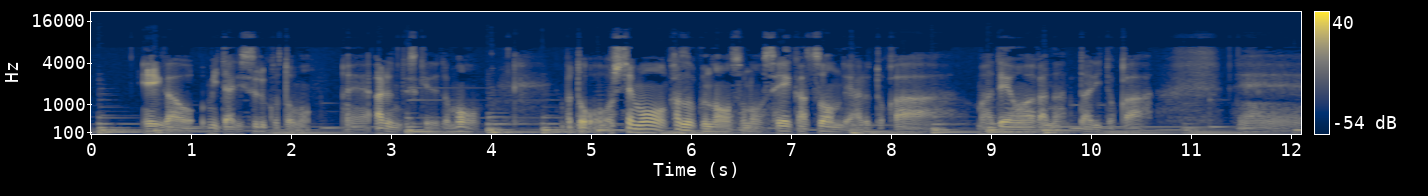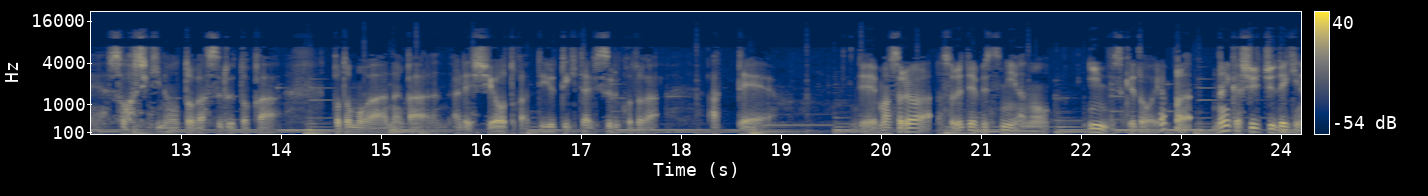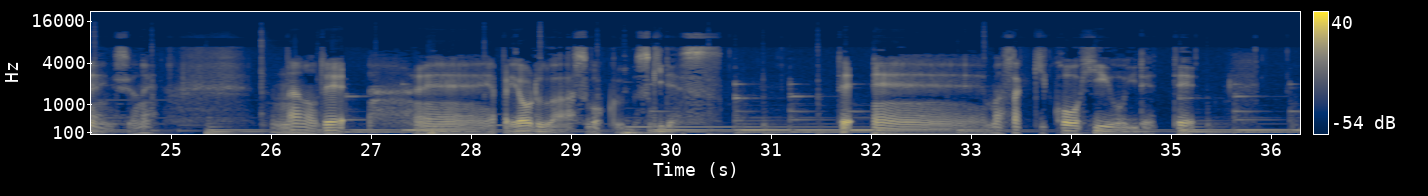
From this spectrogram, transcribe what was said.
映画を見たりすることも、えーあるんですけれども、やっぱどうしても家族のその生活音であるとか、まあ電話が鳴ったりとか、えー掃除機の音がするとか、子供がなんかあれしようとかって言ってきたりすることがあって、で、まあそれはそれで別にあの、いいんですけど、やっぱ何か集中できないんですよね。なので、えーやっぱ夜はすごく好きです。で、えーまあさっきコーヒーを入れて、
